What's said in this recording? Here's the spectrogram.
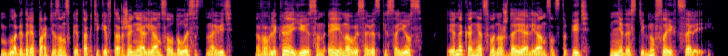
Благодаря партизанской тактике вторжение Альянса удалось остановить, вовлекая USNA и Новый Советский Союз, и, наконец, вынуждая Альянс отступить, не достигнув своих целей.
